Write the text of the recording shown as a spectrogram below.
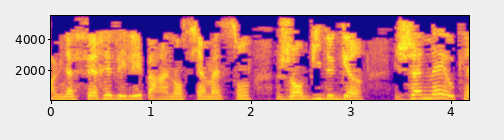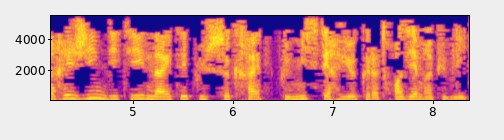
une affaire révélée par un ancien maçon, Jean Bideguin. Jamais aucun régime, dit-il, n'a été plus secret, plus mystérieux que la Troisième République.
